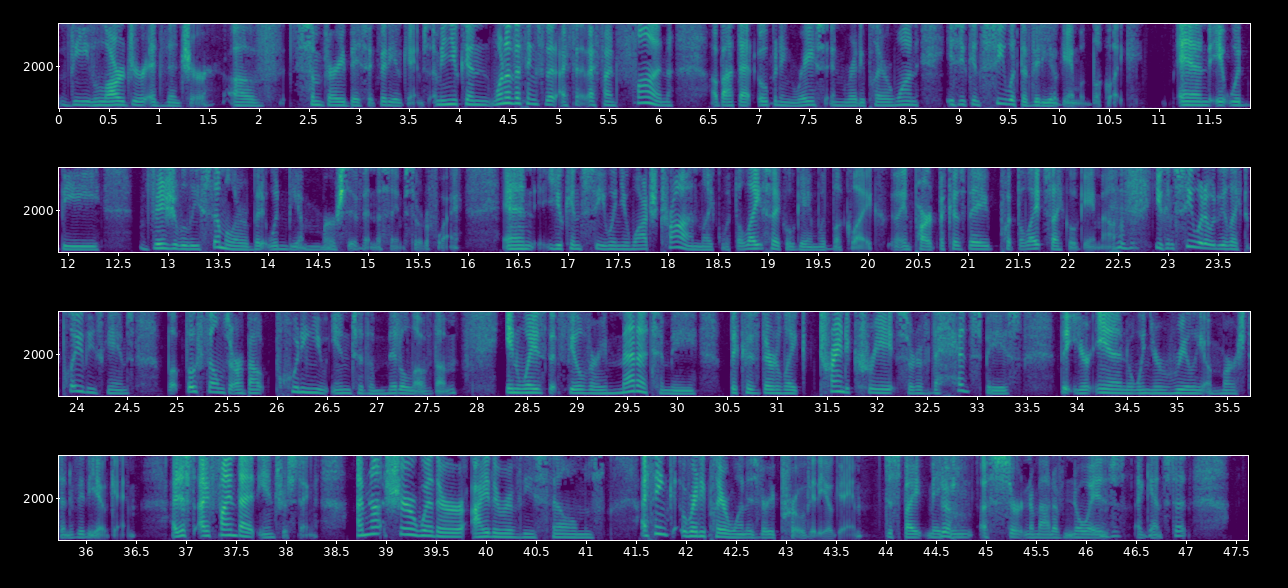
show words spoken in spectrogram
the larger adventure of some very basic video games. I mean, you can, one of the things that I, th- I find fun about that opening race in Ready Player One is you can see what the video game would look like and it would be visually similar, but it wouldn't be immersive in the same sort of way. And you can see when you watch Tron, like what the light cycle game would look like, in part because they put the light cycle game out. you can see what it would be like to play these games, but both films are about putting you into the middle of them in ways that feel very meta to me because they're like trying to create sort of the headspace that you're in when you're really immersed in a video game. I just, I find that interesting. I'm not sure whether either of these films, I think Ready Player One is very pro video game, despite making a certain amount of mm-hmm. noise against it.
